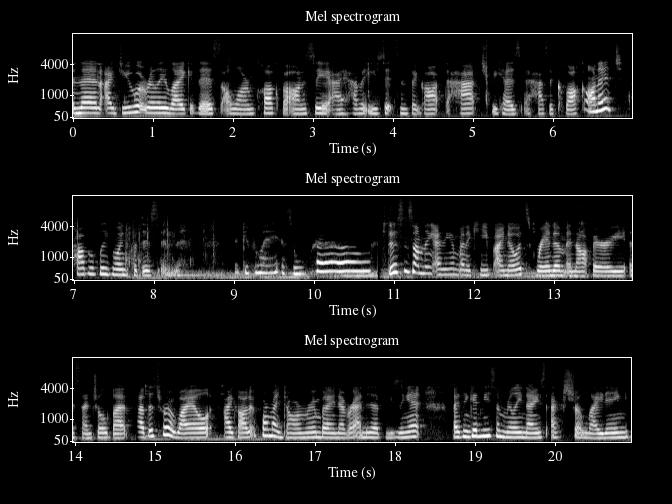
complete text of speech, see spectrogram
And then I do really like this alarm clock, but honestly, I haven't used it since I got the hatch because it has a clock on it. Probably going to put this in the giveaway as well. This is something I think I'm going to keep. I know it's random and not very essential, but I had this for a while. I got it for my dorm room, but I never ended up using it. I think it'd be some really nice extra lighting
